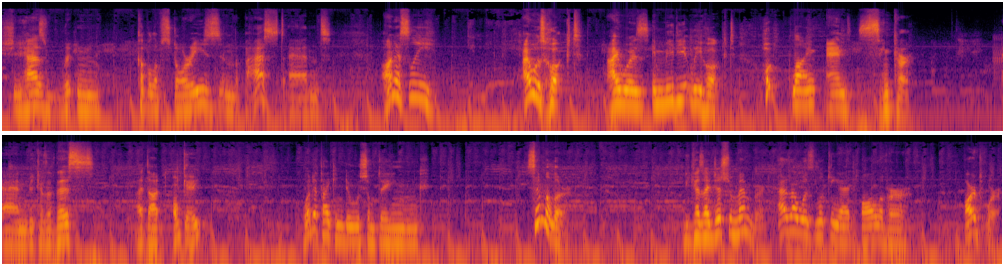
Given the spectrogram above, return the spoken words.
she has written a couple of stories in the past, and honestly, I was hooked. I was immediately hooked. Hook, line, and sinker. And because of this, I thought, okay, what if I can do something similar? Because I just remembered, as I was looking at all of her artwork,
